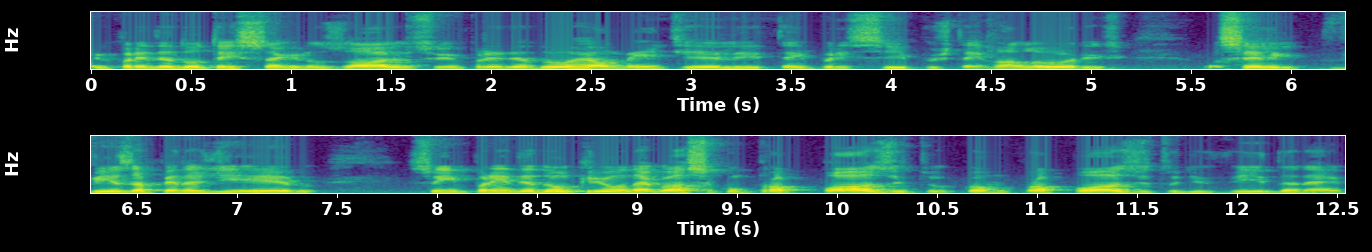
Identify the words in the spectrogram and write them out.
o empreendedor tem sangue nos olhos, se o empreendedor realmente ele tem princípios, tem valores, ou se ele visa apenas dinheiro. Se o empreendedor criou um negócio com propósito, como propósito de vida, né?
